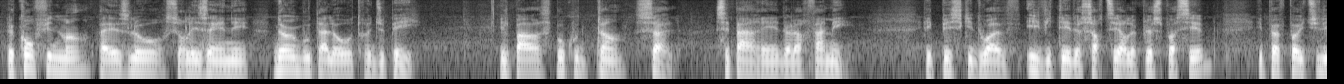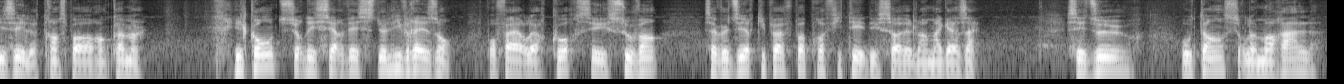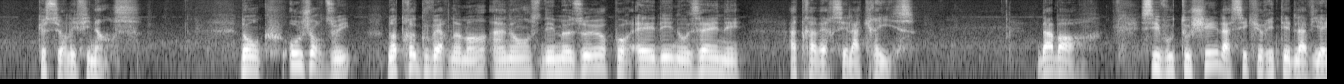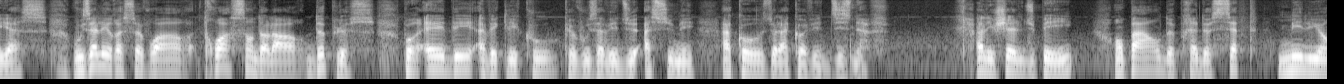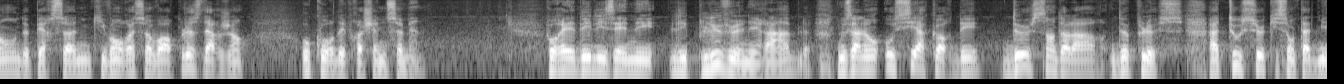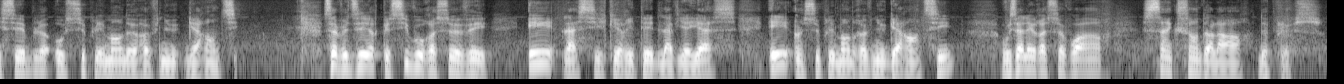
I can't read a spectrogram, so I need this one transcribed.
Le confinement pèse lourd sur les aînés d'un bout à l'autre du pays. Ils passent beaucoup de temps seuls, séparés de leur famille. Et puisqu'ils doivent éviter de sortir le plus possible, ils ne peuvent pas utiliser le transport en commun. Ils comptent sur des services de livraison pour faire leurs courses et souvent, ça veut dire qu'ils ne peuvent pas profiter des soldes en magasin. C'est dur autant sur le moral que sur les finances. Donc, aujourd'hui, notre gouvernement annonce des mesures pour aider nos aînés à traverser la crise. D'abord, si vous touchez la sécurité de la vieillesse, vous allez recevoir 300 dollars de plus pour aider avec les coûts que vous avez dû assumer à cause de la COVID-19. À l'échelle du pays, on parle de près de 7 millions de personnes qui vont recevoir plus d'argent au cours des prochaines semaines. Pour aider les aînés les plus vulnérables, nous allons aussi accorder 200 dollars de plus à tous ceux qui sont admissibles au supplément de revenus garanti. Ça veut dire que si vous recevez et la sécurité de la vieillesse et un supplément de revenus garanti, vous allez recevoir 500 dollars de plus.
